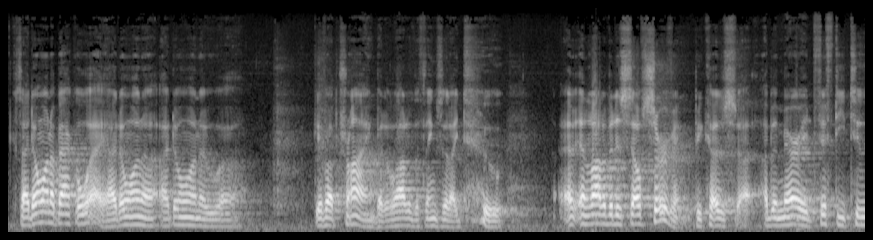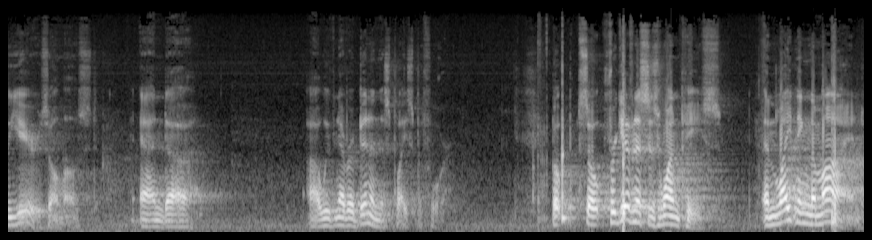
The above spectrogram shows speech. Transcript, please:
because I don't want to back away. I don't want to. I don't want to uh, give up trying. But a lot of the things that I do, and a lot of it is self-serving because uh, I've been married 52 years almost, and uh, uh, we've never been in this place before. But so forgiveness is one piece. Enlightening the mind.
